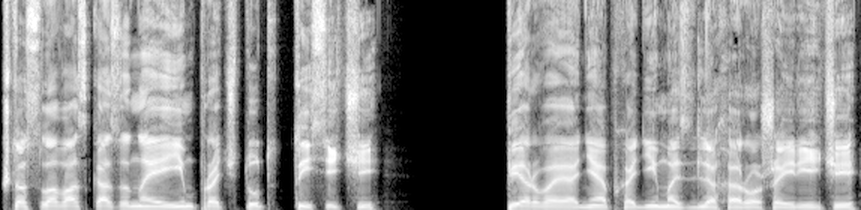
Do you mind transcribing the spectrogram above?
что слова, сказанные им, прочтут тысячи. Первая необходимость для хорошей речи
